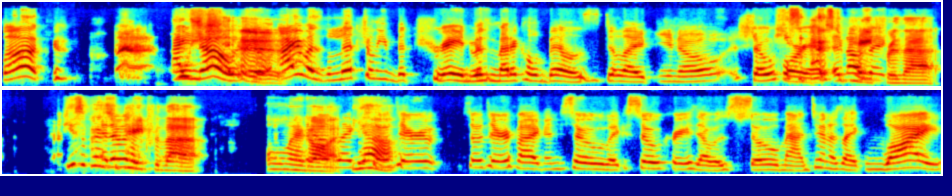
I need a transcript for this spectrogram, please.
fuck I Oh, know. So. I was literally betrayed with medical bills to like, you know, show He's for it. He's supposed to And I was pay like, for that. He's supposed to was- pay for that. Oh my and I was god. like yeah. so so terrifying and so like so crazy. I was so mad too. And I was like, why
